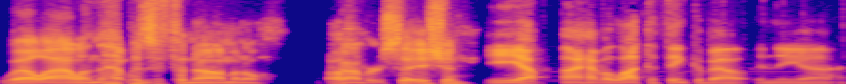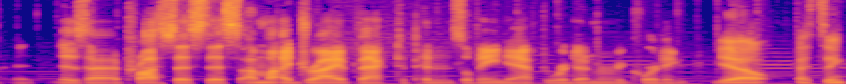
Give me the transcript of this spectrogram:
Well, Alan, that was a phenomenal Oh. conversation. Yep, I have a lot to think about in the uh, as I process this on my drive back to Pennsylvania after we're done recording. Yeah, I think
